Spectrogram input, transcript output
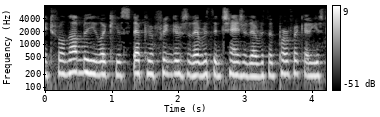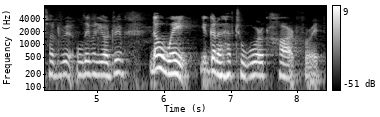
It will not be like you snap your fingers and everything changes and everything perfect and you start living your dream. No way. You're gonna have to work hard for it,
